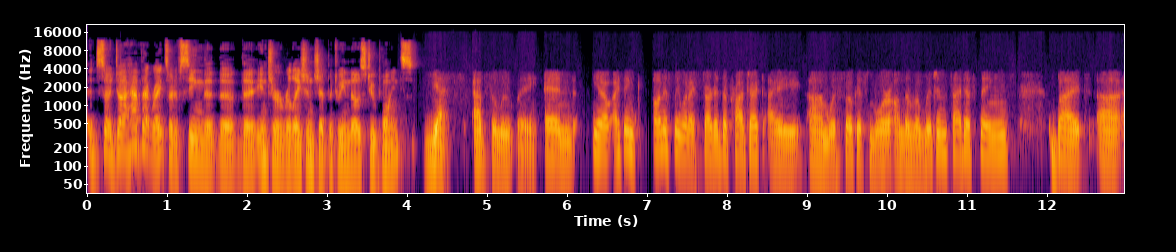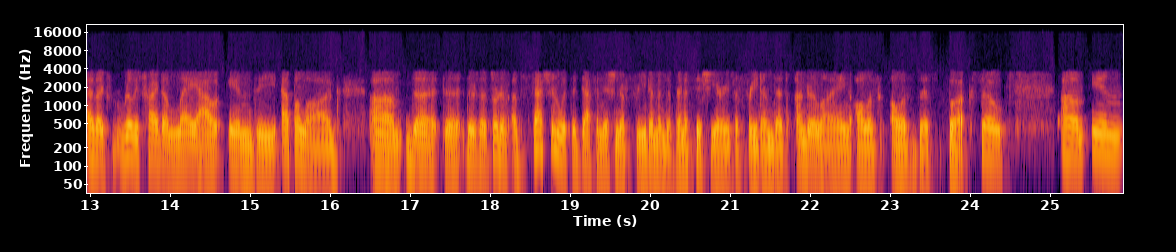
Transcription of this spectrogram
And so, do I have that right? Sort of seeing the, the, the interrelationship between those two points? Yes, absolutely. And, you know, I think honestly, when I started the project, I um, was focused more on the religion side of things. But uh, as I really tried to lay out in the epilogue, um, the, the, there's a sort of obsession with the definition of freedom and the beneficiaries of freedom that's underlying all of all of this book. So, um, in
